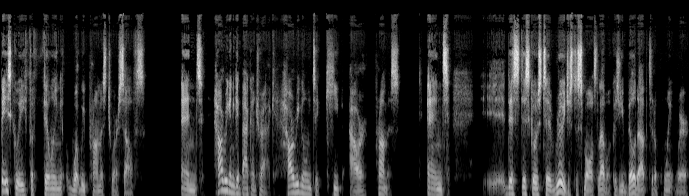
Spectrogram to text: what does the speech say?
basically fulfilling what we promised to ourselves? And how are we going to get back on track? How are we going to keep our promise? And eh, this this goes to really just the smallest level because you build up to the point where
